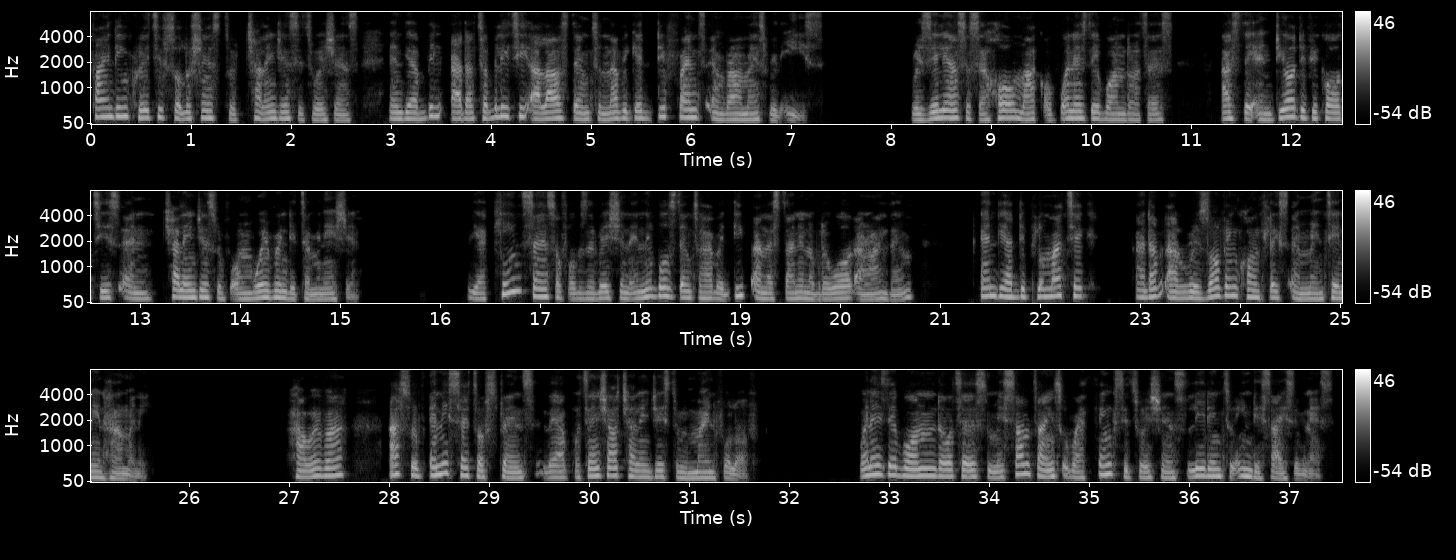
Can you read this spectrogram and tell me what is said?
finding creative solutions to challenging situations, and their adaptability allows them to navigate different environments with ease. Resilience is a hallmark of Wednesday born daughters as they endure difficulties and challenges with unwavering determination. Their keen sense of observation enables them to have a deep understanding of the world around them, and they are diplomatic, adept at uh, resolving conflicts and maintaining harmony. However, as with any set of strengths, there are potential challenges to be mindful of. Wednesday born daughters may sometimes overthink situations, leading to indecisiveness.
